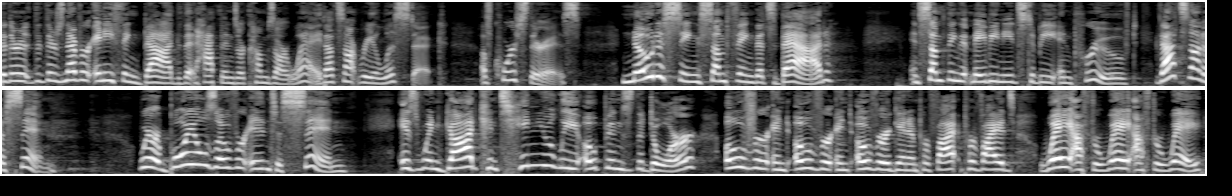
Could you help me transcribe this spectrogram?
That, there, that there's never anything bad that happens or comes our way. That's not realistic. Of course there is. Noticing something that's bad and something that maybe needs to be improved, that's not a sin. Where it boils over into sin is when God continually opens the door over and over and over again and provi- provides way after way after way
